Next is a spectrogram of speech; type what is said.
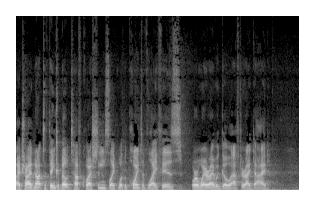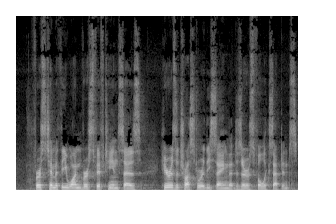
I tried not to think about tough questions like what the point of life is or where I would go after I died. 1 Timothy 1, verse 15 says, Here is a trustworthy saying that deserves full acceptance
